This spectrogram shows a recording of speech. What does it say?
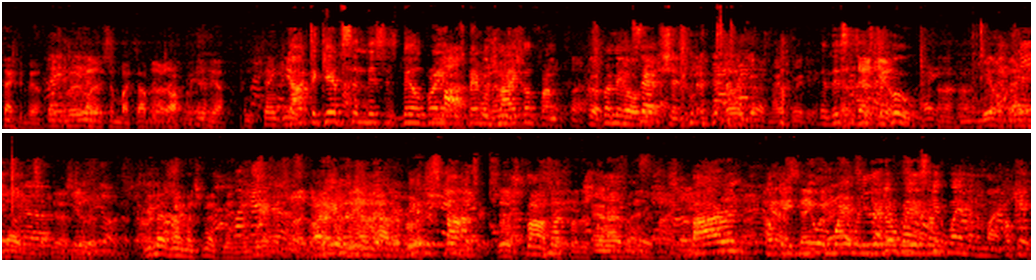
Thank you, Bill. Thank you very so much. I'll be talking with you here. Thank you. Dr. Gibson, this is Bill Bray, who's ah. been with Michael from, from inception. Very good. Nice meeting you. And this is Thank Mr. you. Who. Uh-huh. Bill, thank you. Yes, you met Raymond Smith, didn't you? Vice President of the House of They're the Brooks. sponsors. They're sponsors for this whole thing. Byron, okay, you and Wayne, when you get over here. Get Wayman and Mike. Okay,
